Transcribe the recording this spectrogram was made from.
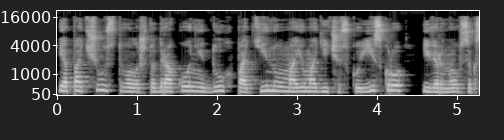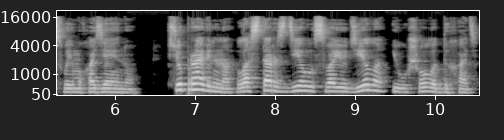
я почувствовала, что драконий дух покинул мою магическую искру и вернулся к своему хозяину. Все правильно, Ластар сделал свое дело и ушел отдыхать,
